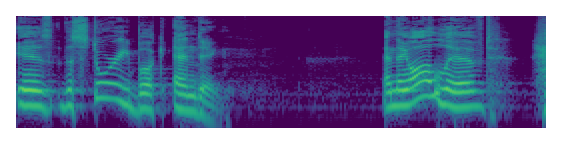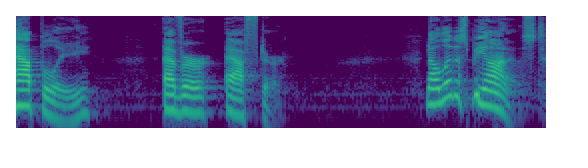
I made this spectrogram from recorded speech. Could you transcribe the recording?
is the storybook ending. And they all lived happily ever after. Now, let us be honest.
